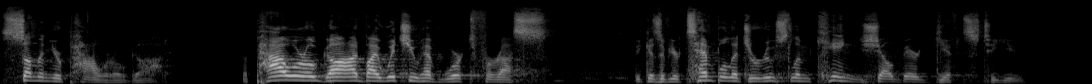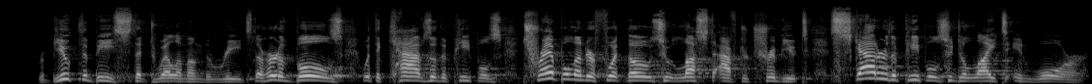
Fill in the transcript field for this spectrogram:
Summon your power, O God the power, O God, by which you have worked for us. Because of your temple at Jerusalem, kings shall bear gifts to you. Rebuke the beasts that dwell among the reeds, the herd of bulls with the calves of the peoples. Trample underfoot those who lust after tribute. Scatter the peoples who delight in war.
